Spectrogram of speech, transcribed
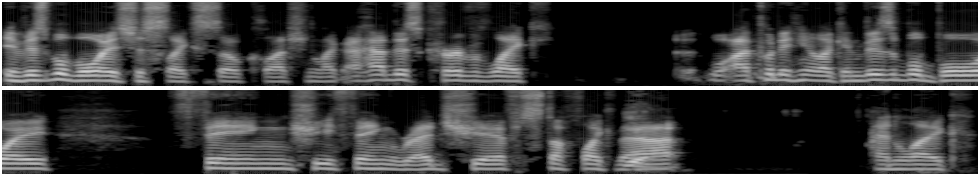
Invisible Boy is just like so clutch. And like I had this curve of like, well, I put in here like Invisible Boy, Thing, She Thing, Redshift, stuff like that. Yeah. And like,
